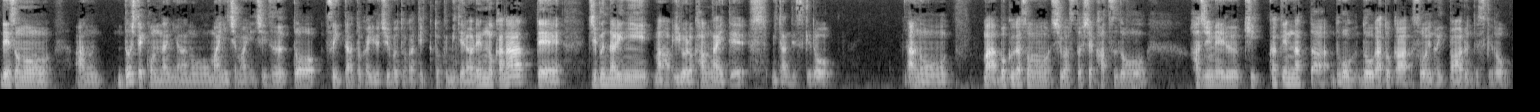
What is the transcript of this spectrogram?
で、その、あの、どうしてこんなにあの、毎日毎日ずっと Twitter とか YouTube とか TikTok 見てられんのかなって、自分なりに、まあ、いろいろ考えてみたんですけど、あの、まあ、僕がその、師走として活動を始めるきっかけになった動画とか、そういうのいっぱいあるんですけど、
